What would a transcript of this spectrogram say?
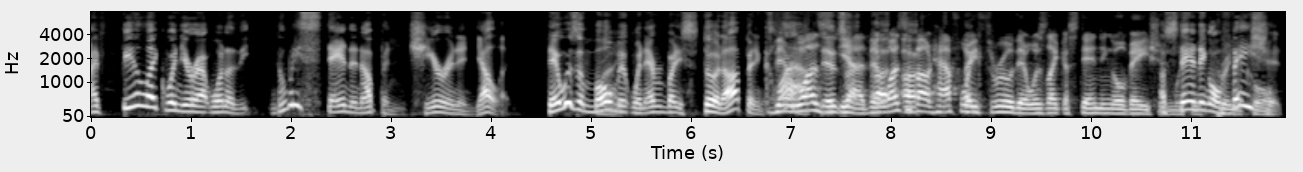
I feel like when you're at one of the, nobody's standing up and cheering and yelling. there was a moment when everybody stood up and clapped. There was, It's yeah, a- there uh, was a- about halfway through. There was like a standing ovation. a was standing pretty cool. ovation.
